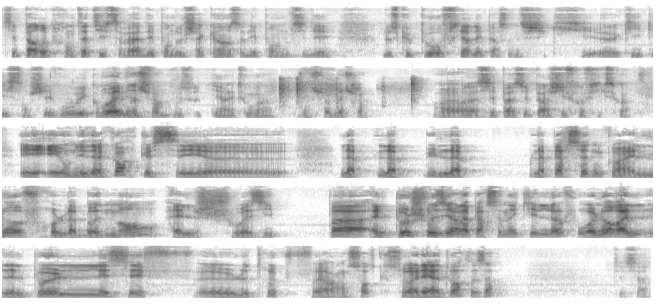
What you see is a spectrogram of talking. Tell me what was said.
c'est pas représentatif. Ça va dépendre de chacun. Ça dépend aussi des, de ce que peut offrir les personnes qui, euh, qui, qui, sont chez vous et comment ouais, ils veulent vous soutenir et tout. Bien sûr, bien sûr. Ouais, ouais. C'est pas, c'est pas un chiffre fixe, quoi. Et, et on est d'accord que c'est la, la, la la personne, quand elle offre l'abonnement, elle choisit pas. Elle peut choisir la personne à qui elle l'offre, ou alors elle, elle peut laisser euh, le truc faire en sorte que ce soit aléatoire, c'est ça? C'est ça.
